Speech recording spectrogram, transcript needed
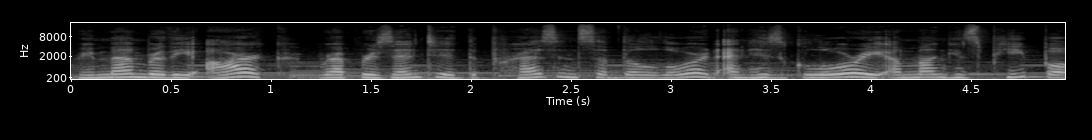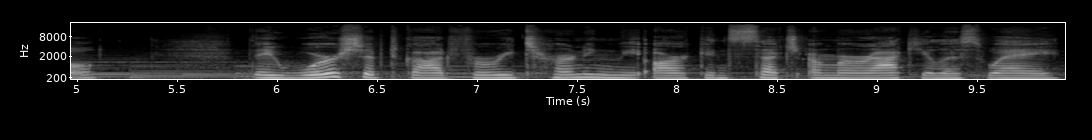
Remember, the Ark represented the presence of the Lord and His glory among His people. They worshiped God for returning the ark in such a miraculous way.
